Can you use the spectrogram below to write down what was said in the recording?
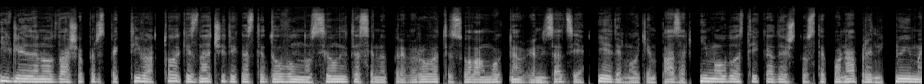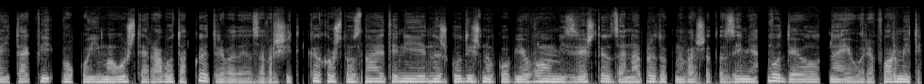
И гледано од ваша перспектива, тоа ќе значи дека сте доволно силни да се надпреварувате со оваа помогна организација и еден моќен пазар. Има области каде што сте понапредни, но има и такви во кои има уште работа која треба да ја завршите. Како што знаете, ние еднаш годишно го објавуваме извештајот за напредок на вашата земја во делот на ЕУ реформите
